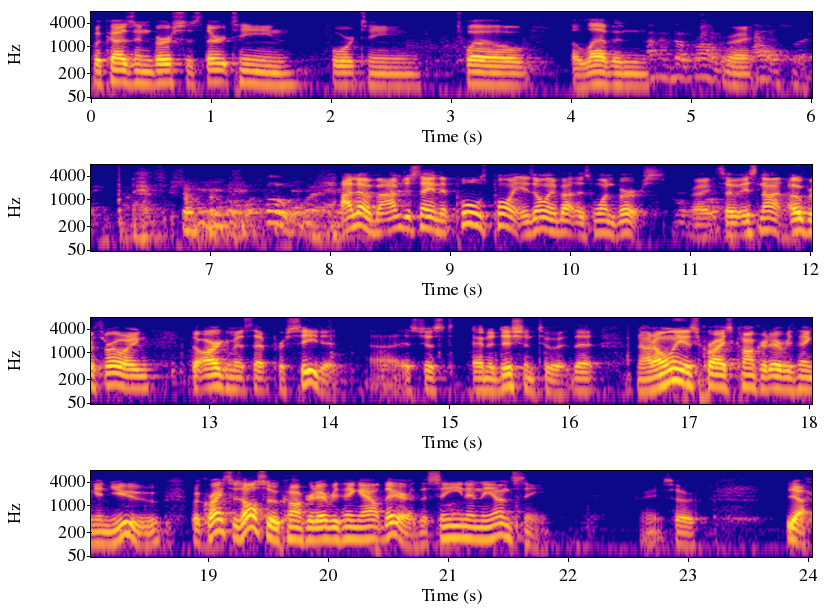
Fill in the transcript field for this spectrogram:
Because in verses 13, 14, 12, 11, I have no problem Right. with Paul saying, I'm just struggling with what Paul's saying. I know, but I'm just saying that Poole's point is only about this one verse, right? So it's not overthrowing the arguments that precede it. Uh, it's just an addition to it that not only has Christ conquered everything in you, but Christ has also conquered everything out there, the seen and the unseen. Right? So, yeah,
